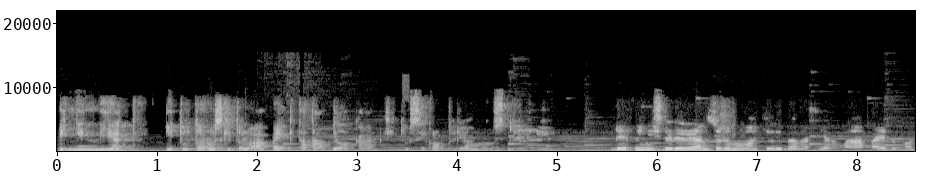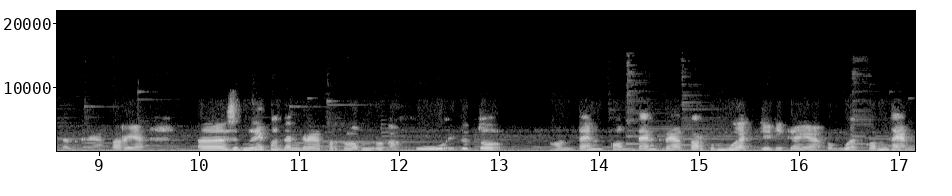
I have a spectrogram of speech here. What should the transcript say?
ingin lihat itu terus gitu loh apa yang kita tampilkan gitu sih kalau dari aku hmm. sendiri. Definisi dari Rian sudah mewakili banget ya tentang apa itu konten kreator ya. Uh, Sebenarnya konten kreator kalau menurut aku itu tuh konten konten kreator pembuat jadi kayak pembuat konten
